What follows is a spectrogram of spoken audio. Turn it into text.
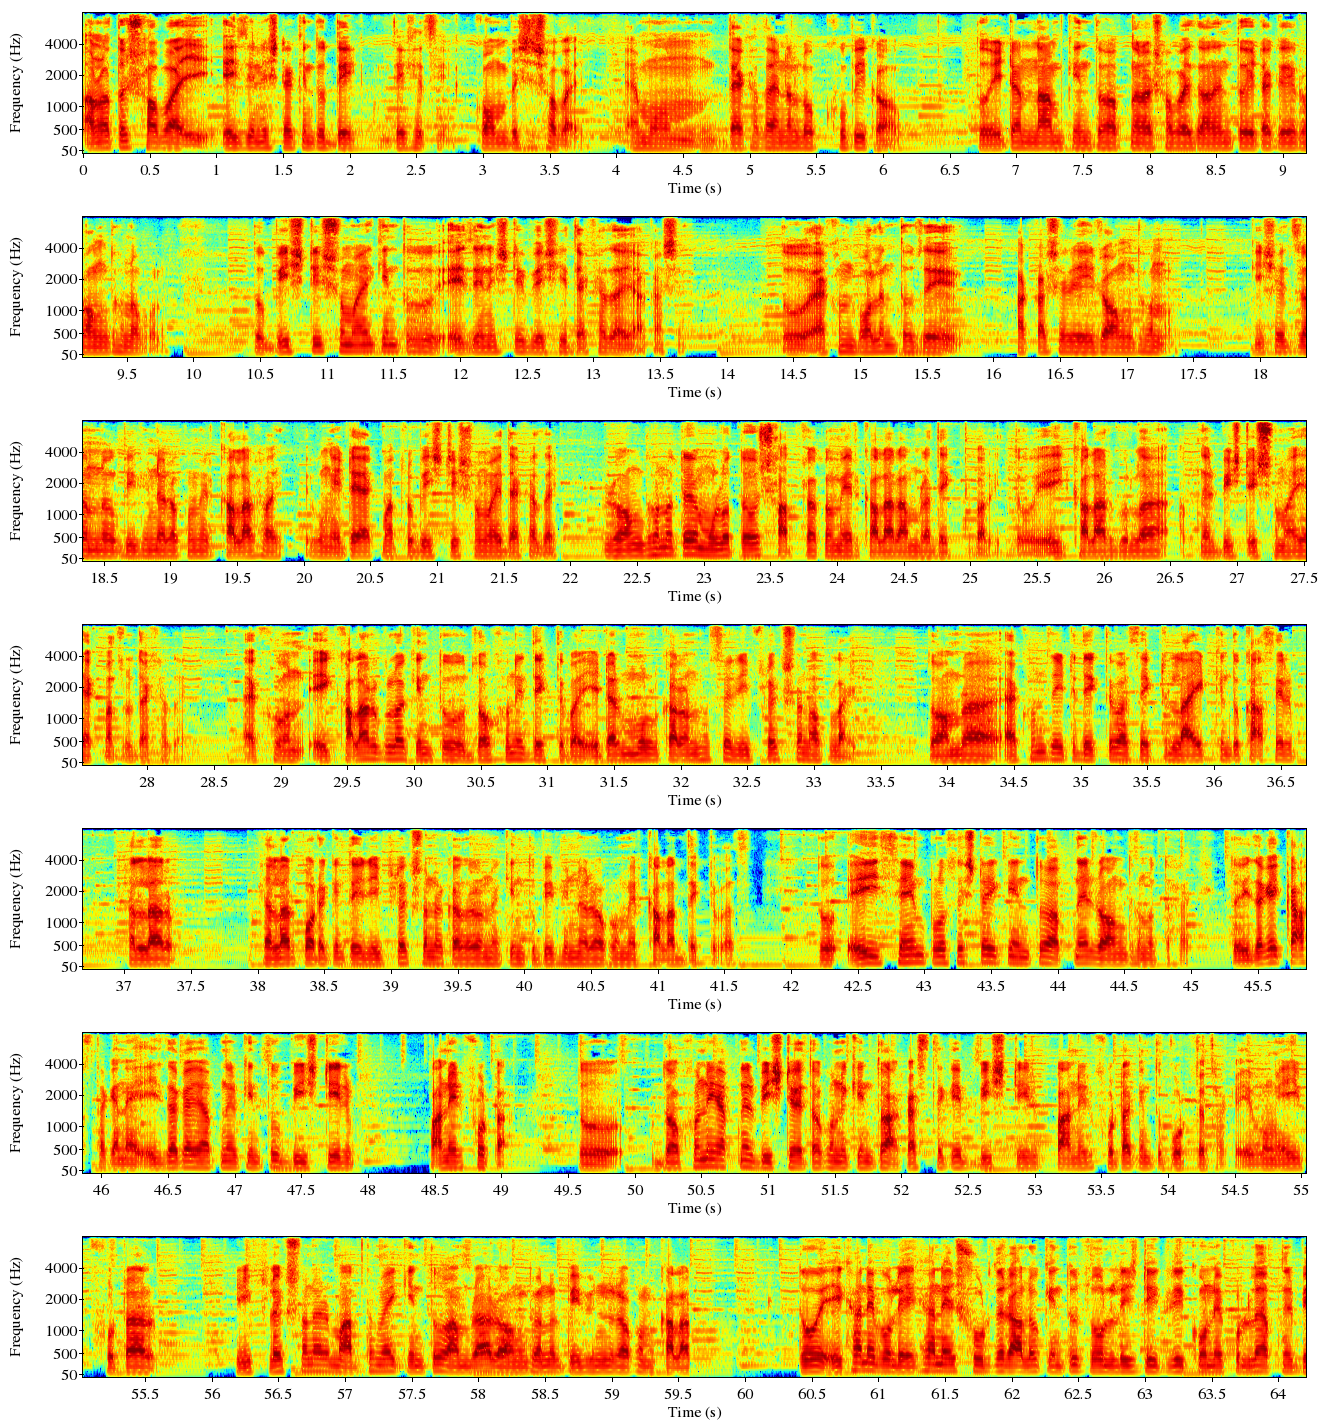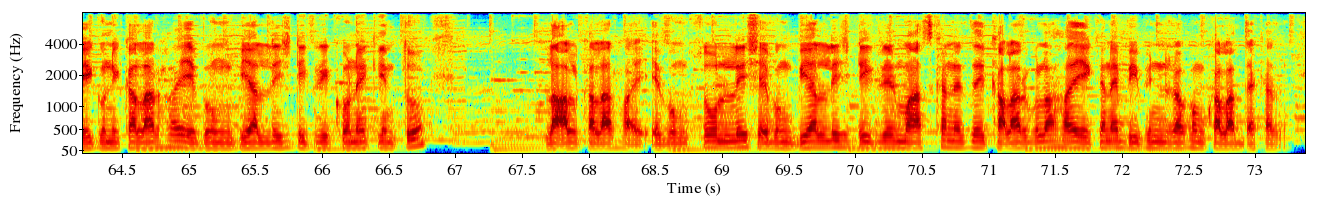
আমরা তো সবাই এই জিনিসটা কিন্তু দেখ- দেখেছি কম বেশি সবাই। এমন দেখা যায় না লোক খুবই কম। তো এটার নাম কিন্তু আপনারা সবাই জানেন, তো এটাকে রংধনু বলে। তো বৃষ্টির সময় কিন্তু এই জিনিসটি বেশি দেখা যায় আকাশে। তো এখন বলেন তো যে আকাশের এই রংধনু কিসের জন্য বিভিন্ন রকমের কালার হয় এবং এটা একমাত্র বৃষ্টির সময় দেখা যায়? রংধনুতে মূলত সাত রকমের কালার আমরা দেখতে পারি। তো এই কালারগুলা আপনার বৃষ্টির সময় একমাত্র দেখা যায়। এখন এই কালারগুলো কিন্তু যখনই দেখতে পাই, এটার মূল কারণ হচ্ছে রিফ্লেকশন অফ লাইট তো আমরা এখন যেটি দেখতে পাচ্ছি, একটি লাইট কিন্তু কাছের ফেলার ফেলার পরে কিন্তু এই রিফ্লেকশনের কারণে কিন্তু বিভিন্ন রকমের কালার দেখতে পাচ্ছি। তো এই সেম প্রসেসটাই কিন্তু আপনার রং ধনুতে হয়। তো এই জায়গায় কাজ থাকে না, এই জায়গায় আপনার কিন্তু বৃষ্টির পানির ফোঁটা। তো যখনই আপনার বৃষ্টি হয়, তখনই কিন্তু আকাশ থেকে বৃষ্টির পানির ফোঁটা কিন্তু পড়তে থাকে এবং এই ফোঁটার রিফ্লেকশনের মাধ্যমে কিন্তু আমরা রংধনুর বিভিন্ন রকম কালার তো এখানে বলে, এখানে সূর্যের আলো কিন্তু চল্লিশ ডিগ্রি কোণে পড়লে আপনার বেগুনি কালার হয় এবং বিয়াল্লিশ ডিগ্রি কোণে কিন্তু লাল কালার হয় এবং চল্লিশ এবং বিয়াল্লিশ ডিগ্রির মাঝখানে যে কালারগুলো হয়, এখানে বিভিন্ন রকম কালার দেখা যায়।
